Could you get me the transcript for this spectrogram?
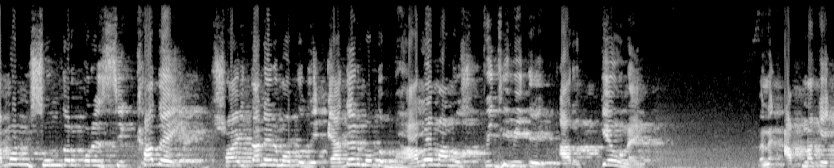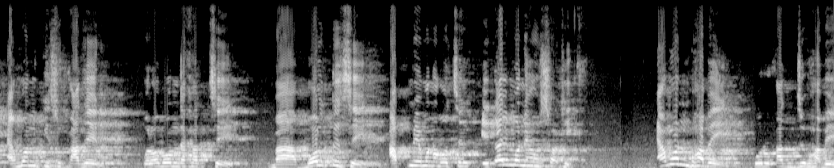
এমন সুন্দর করে শিক্ষা দেয় শয়তানের মতো যে এদের মতো ভালো মানুষ পৃথিবীতে আর কেউ নেই। মানে আপনাকে এমন কিছু কাজের প্রলোভন দেখাচ্ছে বা বলতেছে, আপনি মনে করছেন এটাই মনে হয় সঠিক। এমনভাবে কার্যভাবে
